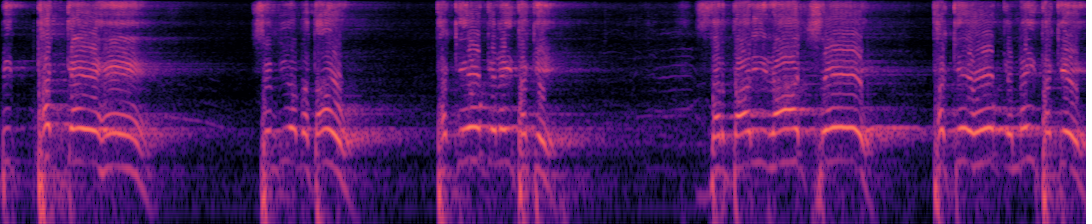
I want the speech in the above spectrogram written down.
भी थक गए हैं। सिंधियों, बताओ थके हो कि नहीं थके? जरदारी राज से थके हो कि नहीं थके?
